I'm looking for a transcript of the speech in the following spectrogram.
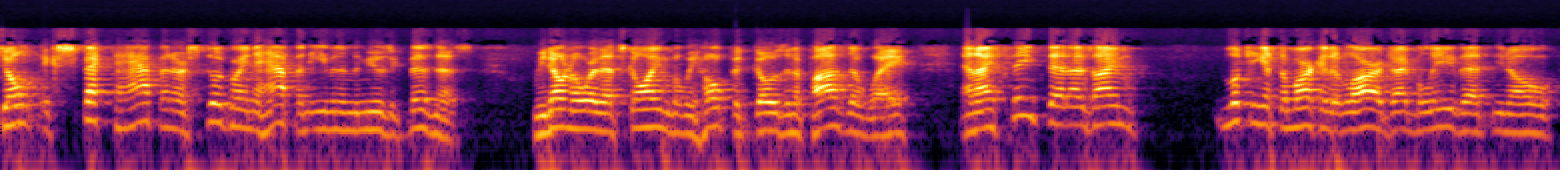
don't expect to happen are still going to happen even in the music business. We don't know where that's going, but we hope it goes in a positive way. And I think that as I'm looking at the market at large, I believe that, you know,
